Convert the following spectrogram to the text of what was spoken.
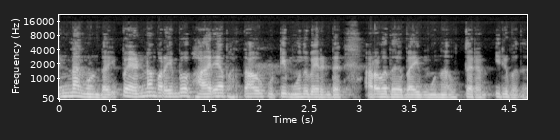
എണ്ണം കൊണ്ട് ഇപ്പോൾ എണ്ണം പറയുമ്പോൾ ഭാര്യ ഭർത്താവ് കുട്ടി മൂന്ന് പേരുണ്ട്. അറുപത് ബൈ മൂന്ന് ഉത്തരം ഇരുപത്.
